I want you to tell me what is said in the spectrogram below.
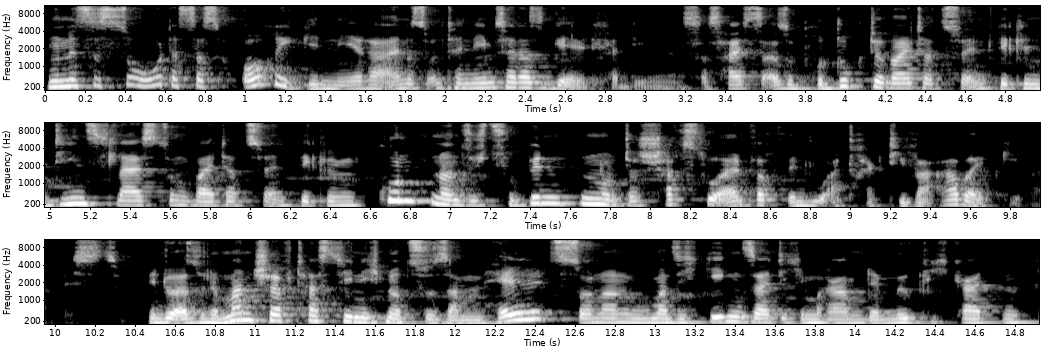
Nun ist es so, dass das Originäre eines Unternehmens ja das Geldverdienen ist. Das heißt also, Produkte weiterzuentwickeln, Dienstleistungen weiterzuentwickeln, Kunden an sich zu binden und das schaffst du einfach, wenn du attraktiver Arbeitgeber bist. Wenn du also eine Mannschaft hast, die nicht nur zusammenhält, sondern wo man sich gegenseitig im Rahmen der Möglichkeiten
